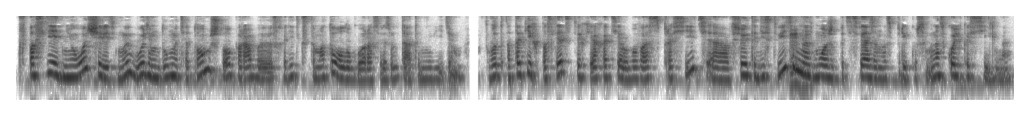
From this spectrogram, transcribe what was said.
в последнюю очередь мы будем думать о том, что пора бы сходить к стоматологу, раз результата не видим. Вот о таких последствиях я хотела бы вас спросить. А все это действительно uh-huh. может быть связано с прикусом? И насколько сильно?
